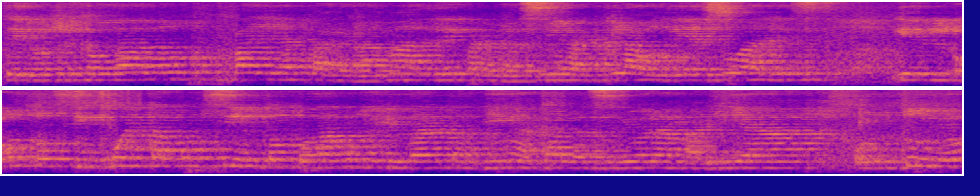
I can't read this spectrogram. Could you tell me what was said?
de los recaudados vaya para la para la señora Claudia Suárez, y el otro 50% podamos ayudar también acá a la señora María Ortuño.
